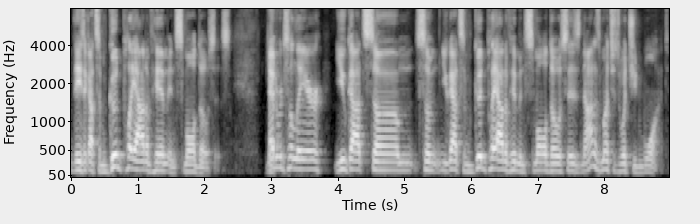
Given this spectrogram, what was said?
they got some good play out of him in small doses. Edwards-Helaire, you got some some you got some good play out of him in small doses, not as much as what you'd want.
